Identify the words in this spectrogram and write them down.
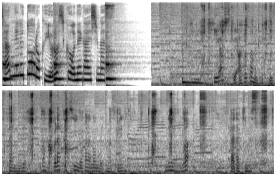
チャンネル登録よろしくお願いします。冷やして温めていきたいので、まずフラペチーノから飲んでいきますね。麺は、いただきます。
